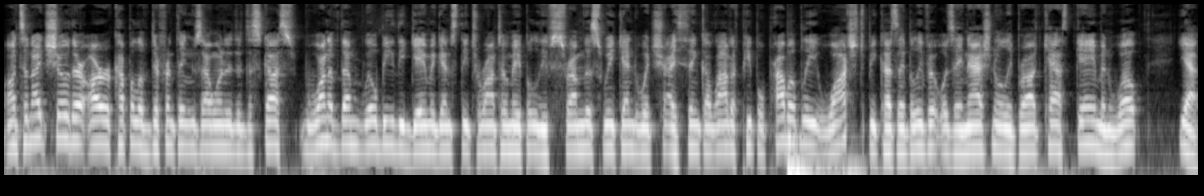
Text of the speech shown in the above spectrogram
On tonight's show, there are a couple of different things I wanted to discuss. One of them will be the game against the Toronto Maple Leafs from this weekend, which I think a lot of people probably watched because I believe it was a nationally broadcast game, and well, yeah,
